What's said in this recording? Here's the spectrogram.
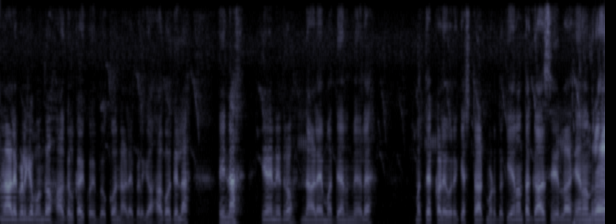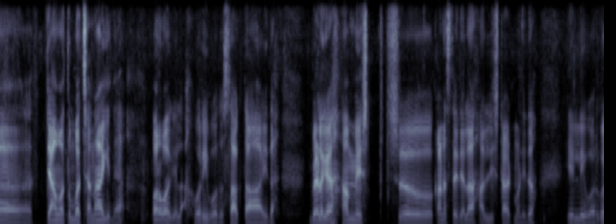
ನಾಳೆ ಬೆಳಗ್ಗೆ ಬಂದು ಹಾಗಲಕಾಯಿ ಕೊಯ್ಬೇಕು. ನಾಳೆ ಬೆಳಗ್ಗೆ ಆಗೋದಿಲ್ಲ. ಇನ್ನು ಏನಿದ್ರು ನಾಳೆ ಮಧ್ಯಾಹ್ನದ ಮೇಲೆ ಮತ್ತೆ ಕಳೆ ಹೊರಕ್ಕೆ ಸ್ಟಾರ್ಟ್ ಮಾಡಬೇಕು. ಏನಂತ ಗಾಸಿ ಇಲ್ಲ. ಏನಂದ್ರೆ, ತ್ಯಾಮ ತುಂಬ ಚೆನ್ನಾಗಿದೆ. ಪರವಾಗಿಲ್ಲ. ಹೊರಿಬೋದು ಸಾಕ್ತಾ ಇದೆ. ಬೆಳಗ್ಗೆ ಅಮ್ಮ ಎಷ್ಟು ಕಾಣಿಸ್ತಾ ಇದೆಯಲ್ಲ, ಅಲ್ಲಿ ಸ್ಟಾರ್ಟ್ ಮಾಡಿದ್ದು. ಇಲ್ಲಿವರೆಗೂ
